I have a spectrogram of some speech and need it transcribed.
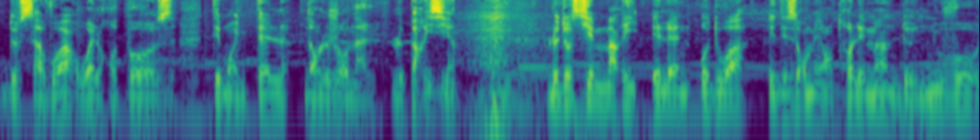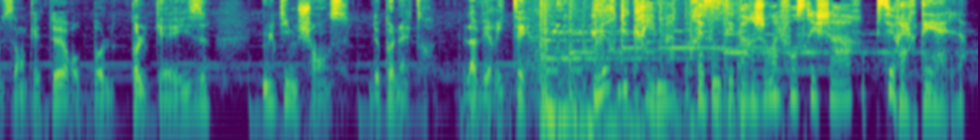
de savoir où elle repose, témoigne-t-elle dans le journal Le Parisien. Le dossier Marie-Hélène Audois est désormais entre les mains de nouveaux enquêteurs au pôle Colcase. Ultime chance de connaître la vérité. L'heure du crime, présenté par Jean-Alphonse Richard sur RTL.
